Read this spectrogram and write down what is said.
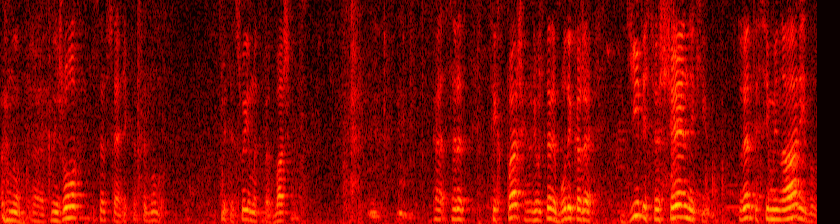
ну, е, книжок, це все, як це все було. Ми це чуємо, тепер бачимося. Серед тих перших революціонерів були, каже, діти священників, студенти семінарій були.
